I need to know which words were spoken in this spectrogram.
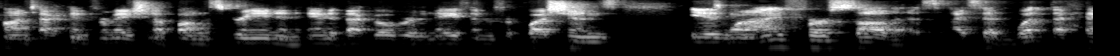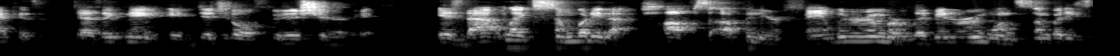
contact information up on the screen and hand it back over to Nathan for questions, is when I first saw this, I said, what the heck is designate a digital fiduciary? Is that like somebody that pops up in your family room or living room when somebody's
